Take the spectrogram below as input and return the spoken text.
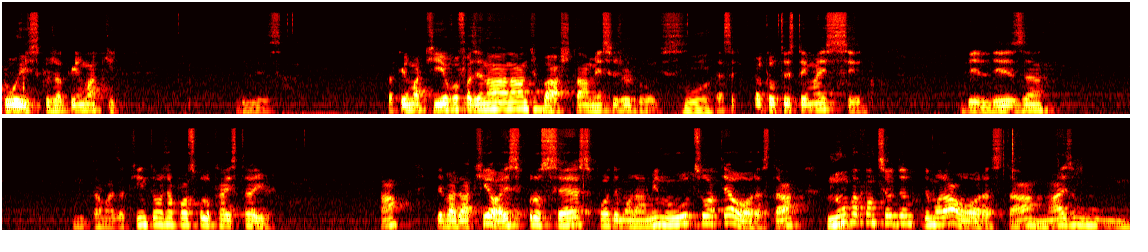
2, que eu já tenho uma aqui. Beleza. Já tenho uma aqui, eu vou fazer na, na de baixo, tá? Messenger 2. Boa. Essa aqui foi a que eu testei mais cedo. Beleza. Não tá mais aqui, então eu já posso colocar extrair. Tá? Ele vai dar aqui, ó, esse processo pode demorar minutos ou até horas, tá? Nunca aconteceu de demorar horas, tá? Mas um,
